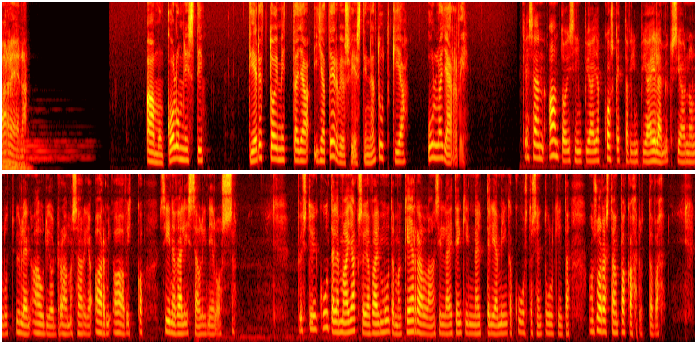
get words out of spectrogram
Areena. Aamun kolumnisti, tiedetoimittaja ja terveysviestinnän tutkija Ulla Järvi. Kesän antoisimpia ja koskettavimpia elämyksiä on ollut Ylen audiodraamasarja Armi Aavikko. Siinä välissä oli nelossa. Pystyin kuuntelemaan jaksoja vain muutaman kerrallaan, sillä etenkin näyttelijä Minka Kuustosen tulkinta on suorastaan pakahduttava.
